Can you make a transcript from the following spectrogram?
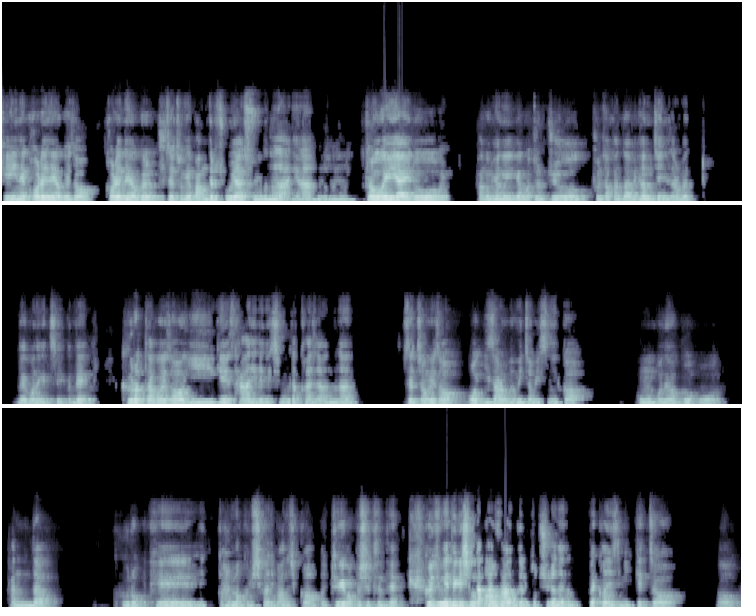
개인의 거래 내역에서 거래 내역을 국세청에 마음대로 조회할 수 있는 건 아니야. 음, 결국 AI도 방금 형이 얘기한 것처럼 쭉 분석한 다음에 현재인 사람은 내보내겠지. 근데 그렇다고 해서 이게 사안이 되게 심각하지 않은 한 국세청에서 어, 이 사람 혐의점이 있으니까 공문 보내갖고 뭐 받는다? 그렇게 이- 할 만큼 시간이 많으실까? 아니, 되게 바쁘실 텐데. 그 중에 되게 심각한 사안들을 또 추려내는 메커니즘이 있겠죠. 어,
